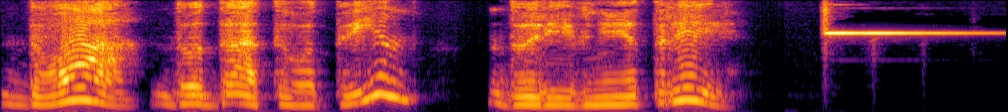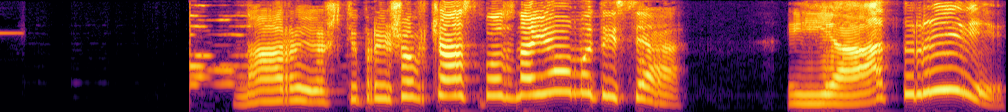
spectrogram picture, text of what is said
Два додати один дорівнює три. Нарешті прийшов час познайомитися. Я три.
